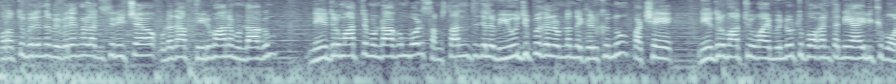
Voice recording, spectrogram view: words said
പുറത്തു വരുന്ന വിവരങ്ങൾ അനുസരിച്ച് ഉടനെ തീരുമാനമുണ്ടാകും. നേതൃമാറ്റം ഉണ്ടാകുമ്പോൾ സംസ്ഥാനത്ത് ചില വിയോജിപ്പുകൾ ഉണ്ടെന്ന് കേൾക്കുന്നു. പക്ഷേ നേതൃമാറ്റവുമായി മുന്നോട്ട് പോകാൻ തന്നെയായിരിക്കുമോ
